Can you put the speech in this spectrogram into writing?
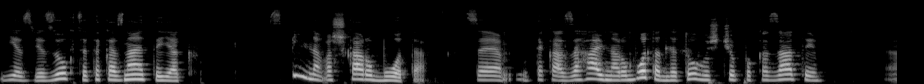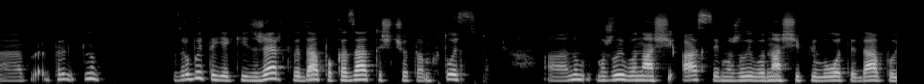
є зв'язок, це така, знаєте, як спільна важка робота. Це така загальна робота для того, щоб показати е, ну, зробити якісь жертви, да, показати, що там хтось, ну, можливо, наші аси, можливо, наші пілоти да, по,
